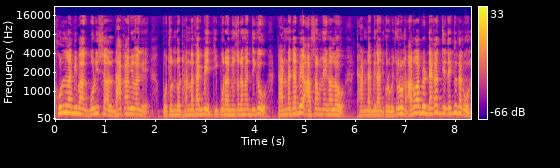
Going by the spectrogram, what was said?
খুলনা বিভাগ, বরিশাল, ঢাকা বিভাগে প্রচণ্ড ঠান্ডা থাকবে, ত্রিপুরা, মিজোরামের দিকেও ঠান্ডা যাবে, আসাম, মেঘালয় ঠান্ডা বিরাজ করবে। চলুন আরও আপডেট দেখাচ্ছি, দেখতে থাকুন।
